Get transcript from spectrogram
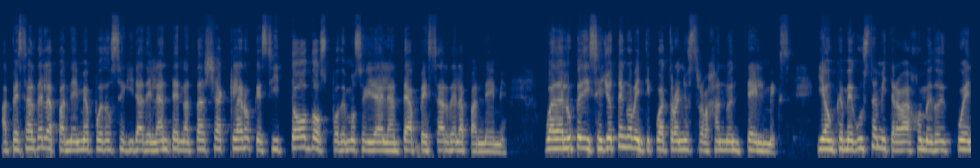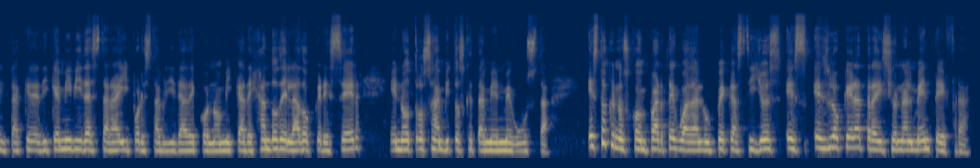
A pesar de la pandemia, puedo seguir adelante, Natasha. Claro que sí, todos podemos seguir adelante a pesar de la pandemia. Guadalupe dice, yo tengo 24 años trabajando en Telmex y aunque me gusta mi trabajo, me doy cuenta que dediqué mi vida a estar ahí por estabilidad económica, dejando de lado crecer en otros ámbitos que también me gusta. Esto que nos comparte Guadalupe Castillo es, es, es lo que era tradicionalmente, Efra.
